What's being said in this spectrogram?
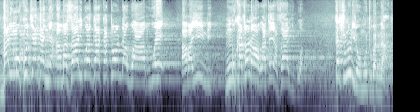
Bali mu kujaganya amazaalibwa ga katonda waabwe abayindi mbu katonda waabwe ate yazaalibwa. Kati tunulira omuntu bannange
